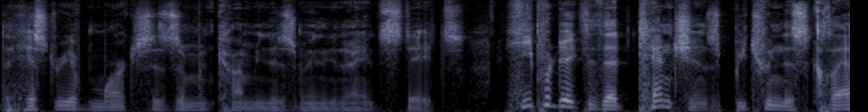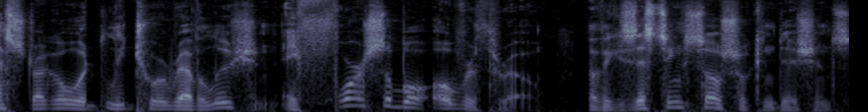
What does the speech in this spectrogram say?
the history of Marxism and communism in the United States. He predicted that tensions between this class struggle would lead to a revolution, a forcible overthrow of existing social conditions,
